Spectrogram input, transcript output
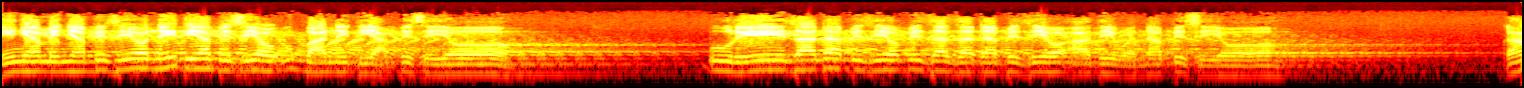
အညမညပစ္စယောနေတယပစ္စယောဥပါနေတယပစ္စယောပုရိဇာတပစ္စယောပစ္စဇာတပစ္စယောအာတိဝနပစ္စယော ကာ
